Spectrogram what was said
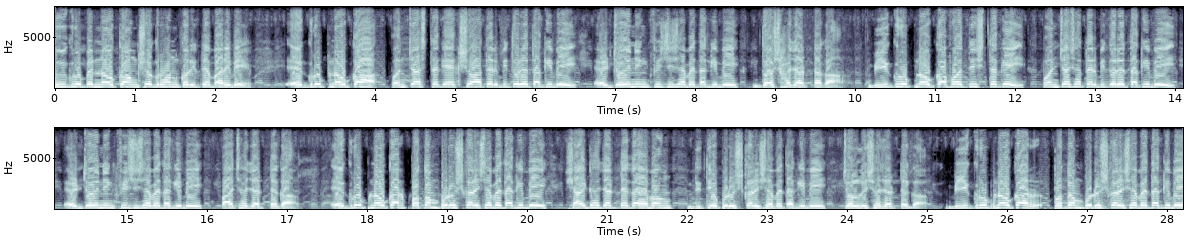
দুই গ্রুপের নৌকা অংশগ্রহণ করিতে পারিবে। এ গ্রুপ নৌকা পঞ্চাশ থেকে একশো হাতের ভিতরে থাকিবে এর জয়নিং ফিস হিসাবে থাকিবে দশ হাজার টাকা। বি গ্রুপ নৌকা পঁয়ত্রিশ থেকে পঞ্চাশ হাতের ভিতরে থাকিবে এর জয়নিং ফিস হিসাবে থাকিবে পাঁচ হাজার টাকা। এ গ্রুপ নৌকার প্রথম পুরস্কার হিসাবে থাকিবে ষাট হাজার টাকা এবং দ্বিতীয় পুরস্কার হিসাবে থাকিবে চল্লিশ হাজার টাকা। বি গ্রুপ নৌকার প্রথম পুরস্কার হিসাবে থাকিবে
